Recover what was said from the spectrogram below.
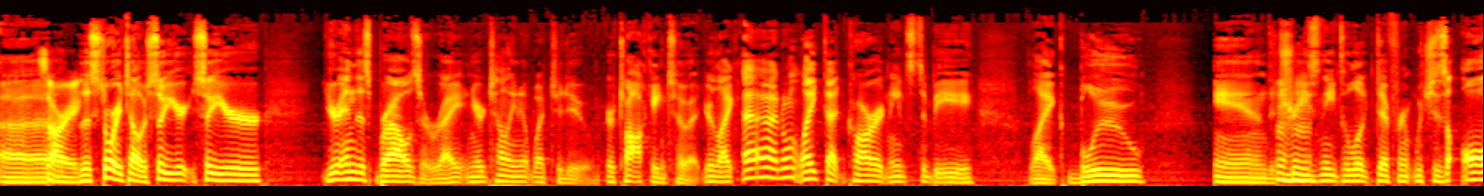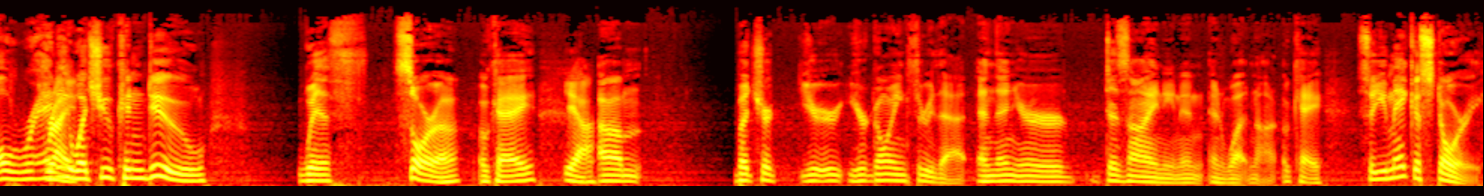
uh Sorry. the storyteller so you're so you're you're in this browser right and you're telling it what to do you're talking to it you're like eh, i don't like that car it needs to be like blue and the trees need to look different which is already Right. what you can do with sora okay Yeah. um, but you're you're you're going through that, and then you're designing and, and whatnot. Okay, so you make a story,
